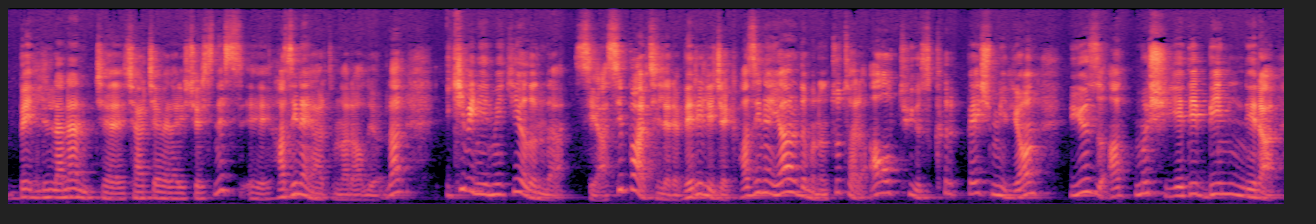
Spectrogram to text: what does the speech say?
belirlenen çerçeveler içerisinde e, hazine yardımları alıyorlar. 2022 yılında siyasi partilere verilecek hazine yardımının tutarı 645 milyon 167 bin lira.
